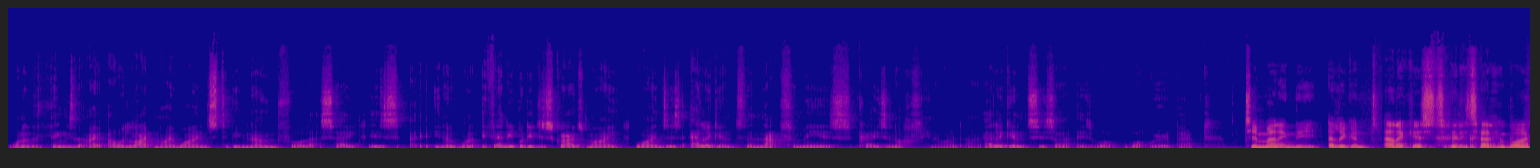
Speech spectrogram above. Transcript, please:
One of the things that I, I would like my wines to be known for, let's say, is you know one- if anybody describes my wines as elegant, then that for me is praise enough. You know, I, I, elegance is uh, is what what we're about. Tim Manning, the elegant anarchist in Italian wine.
